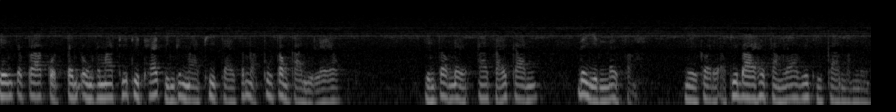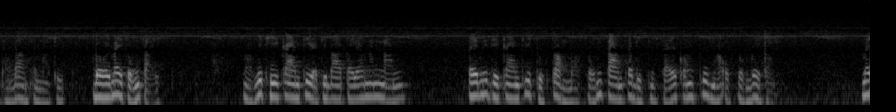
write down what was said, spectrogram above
จึงจะปรากฏเป็นองค์สมาธิที่แท้จริงขึ้นมาที่ใจสำหรับผู้ต้องการอยู่แล้ว จึงต้องได้อาศัยการได้ยินได้ฟังนี่ก็ได้อธิบายให้ฟังแล้ววิธีการดำเนินทางด้านสมาธิ โดยไม่สงสัยวิธีการที่อธิบายไปแล้วนั้น ๆ เป็นวิธีการที่ถูกต้องเหมาะสมตามสดินิสัยของผู้มาอบรมด้วยกัน ไม่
